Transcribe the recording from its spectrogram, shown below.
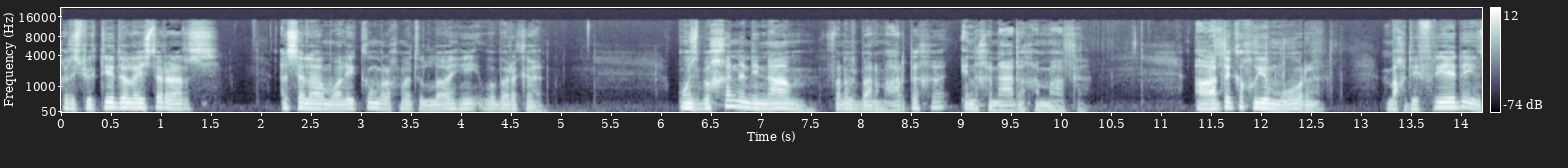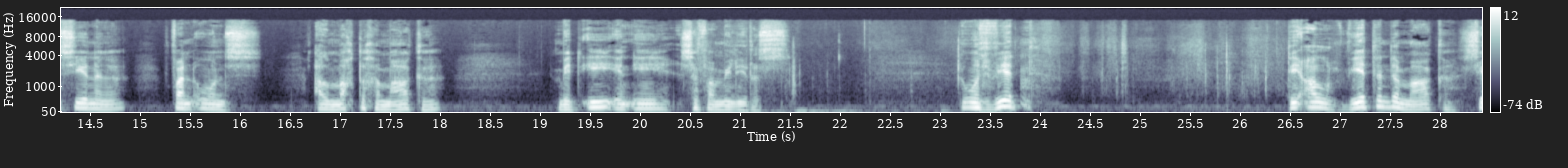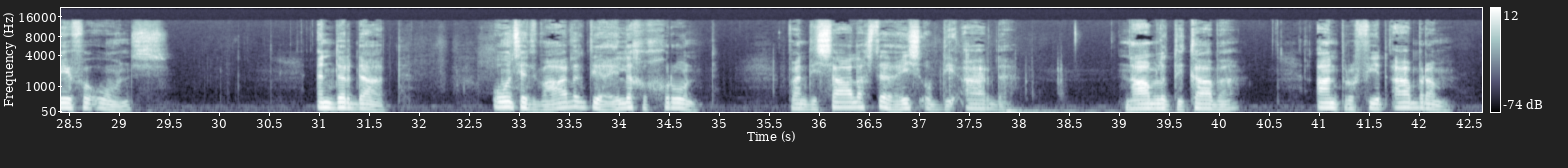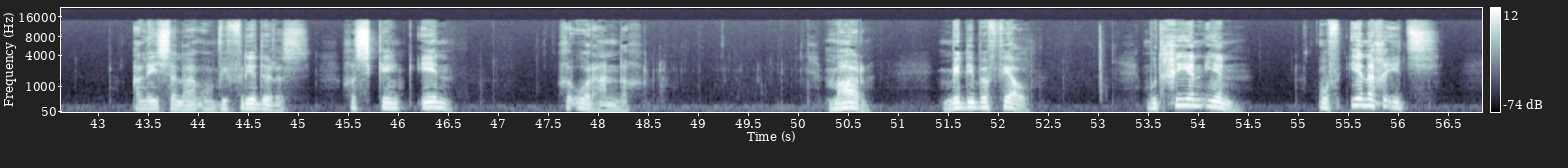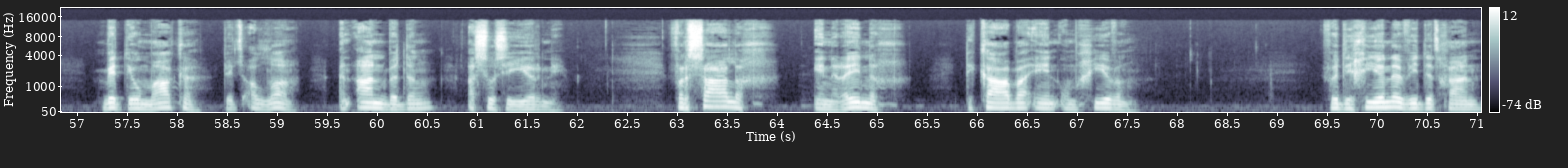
Gerespecteerde luisteraars, Assalamu alaykum wa rahmatullahi wa barakatuh. Ons begin in die naam van ons barmhartige en genadige Maker. Hartlike goeiemôre. Mag die vrede en seëninge van ons Almagtige Maker met u en u se familie rus. Nou ons weet die alwetende Maker sê vir ons inderdaad ons het waarlik die heilige grond van die saligste huis op die aarde naamlik die Kaaba aan profeet Abraham alayhis salam om wie vrede is geskenk en geoorhandig. Maar met die bevel moet geen een of enige iets met jou maker, dit's Allah, in aanbidding assosieer nie. Versalig en reinig die Kaaba en omgewing vir diegene wie dit gaan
